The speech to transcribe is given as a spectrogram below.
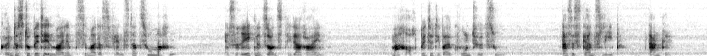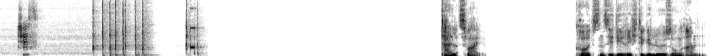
Könntest du bitte in meinem Zimmer das Fenster zumachen? Es regnet sonst wieder rein. Mach auch bitte die Balkontür zu. Das ist ganz lieb. Danke. Tschüss. Teil 2. Kreuzen Sie die richtige Lösung an.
